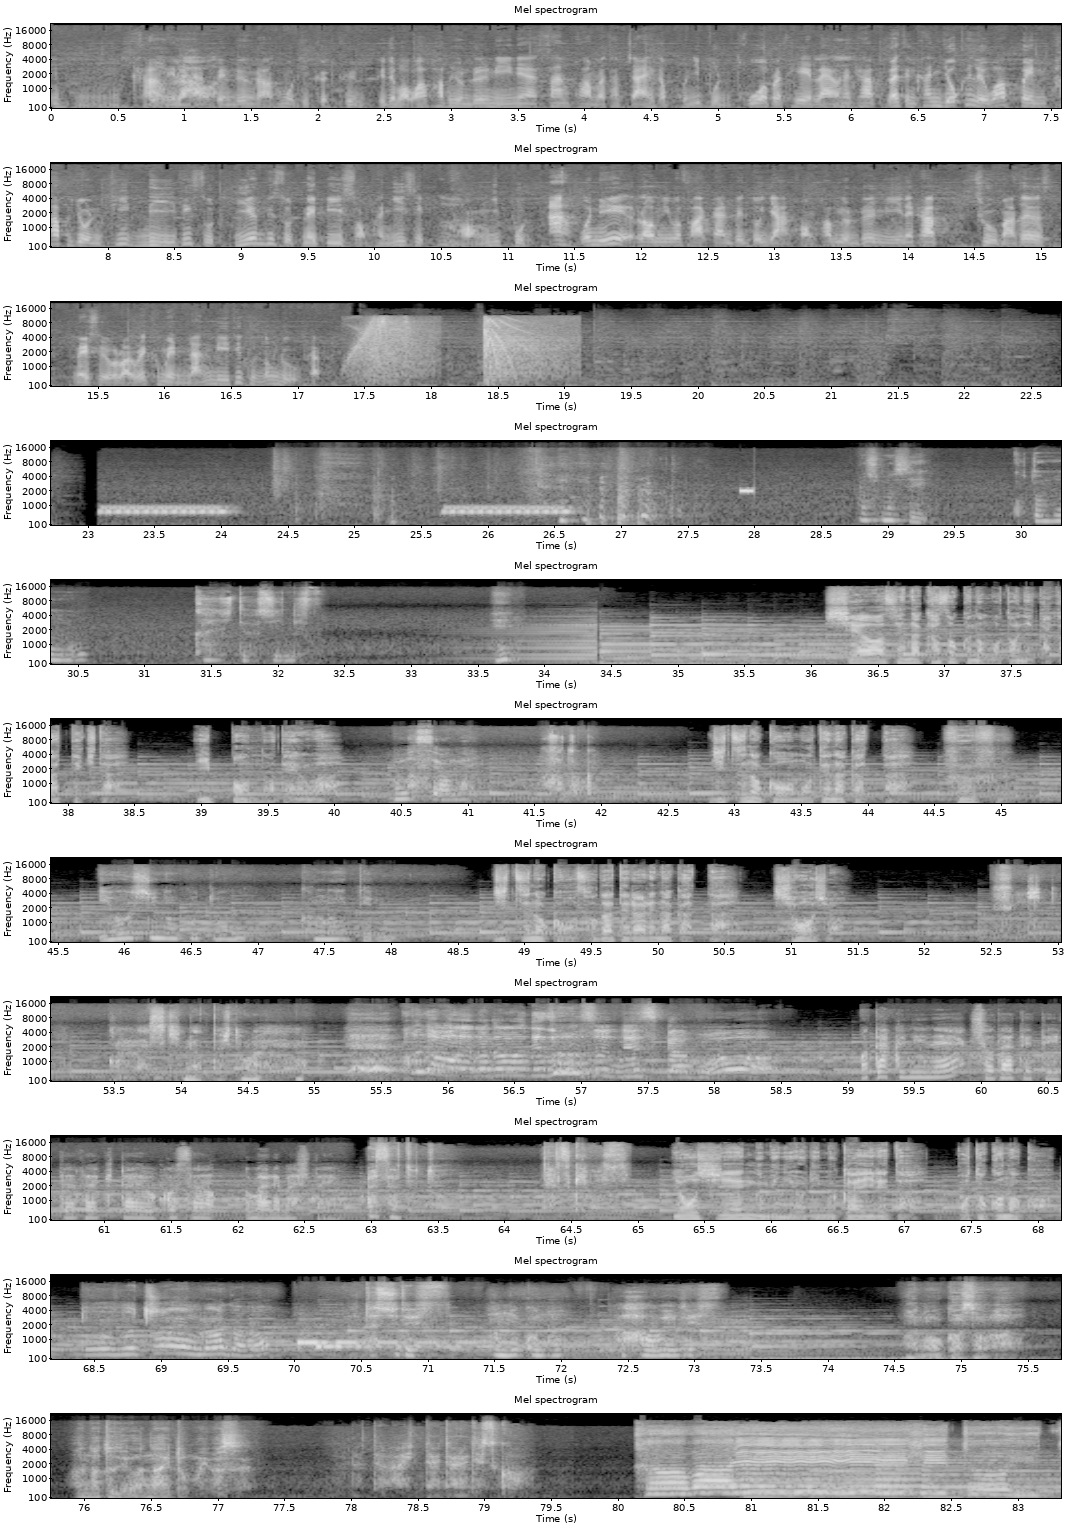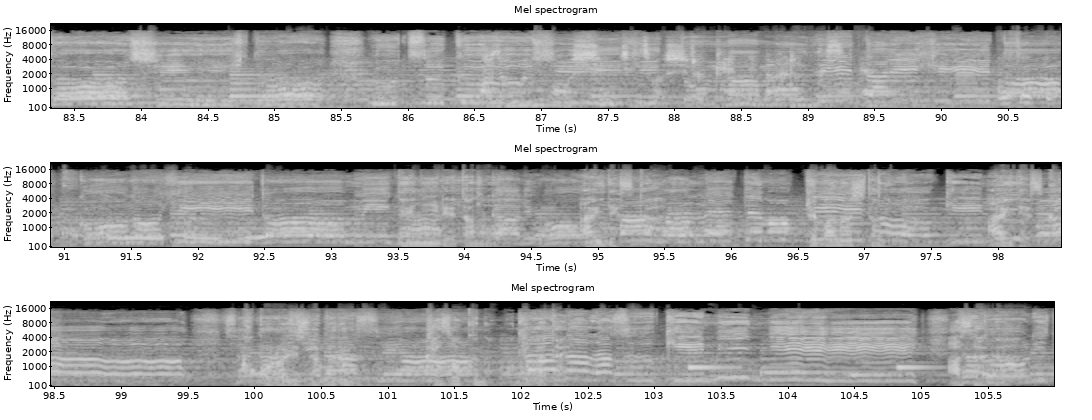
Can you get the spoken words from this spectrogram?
อื้อหือคราวนี้แหละฮะ โหดร้าวอะ เป็นเรื่องราวทั้งหมดที่เกิดขึ้น คือจะบอกว่าภาพยนตร์เรื่องนี้เนี่ยสร้างความประทับใจให้กับคนญี่ปุ่นทั่วประเทศแล้วนะครับ และถึงขั้นยกให้เลยว่าเป็นภาพยนตร์ที่ดีที่สุดเยี่ยมที่สุดในปี 2020 ของญี่ปุ่น อ่ะ วันนี้เรามีมาฝากกันเป็นตัวอย่างของภาพยนตร์เรื่องนี้นะครับ True Mothers ใน c e l l u l o i d Recommend หนังดีที่คุณต้องดูครับ もしもし 子供を返してほしいんです。幸せな家族のもとにかかってきた一本の電話。いますよね。あさとくん実の子を持てなかった夫婦。養子のことを考えてる？実の子を育てられなかった少女。好き。こんな好きになった人おらへんよ。子供が子供でどうすんですかもうお宅にね育てていただきたいお子さん生まれましたよ。あさとと助けます。養子縁組により迎え入れた男の子。動物はまだ？私です。あの子の母親です。あのお母さんはあなたではないと思います。あなたは一体誰ですか？可愛い人愛しい人子供にも真実を知る権利があるんですねあさとこの瞳手に入れたのは愛ですか？手放したのは愛ですか？心揺さぶる家族の物語。朝が来る。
